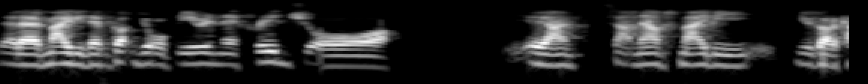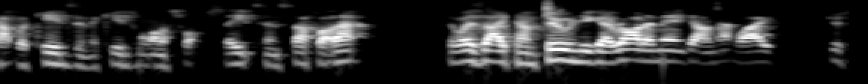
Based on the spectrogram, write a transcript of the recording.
that are maybe they've got your beer in their fridge or you know something else. Maybe you've got a couple of kids and the kids want to swap seats and stuff like that. So as they come through and you go, right, man, going that way, just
